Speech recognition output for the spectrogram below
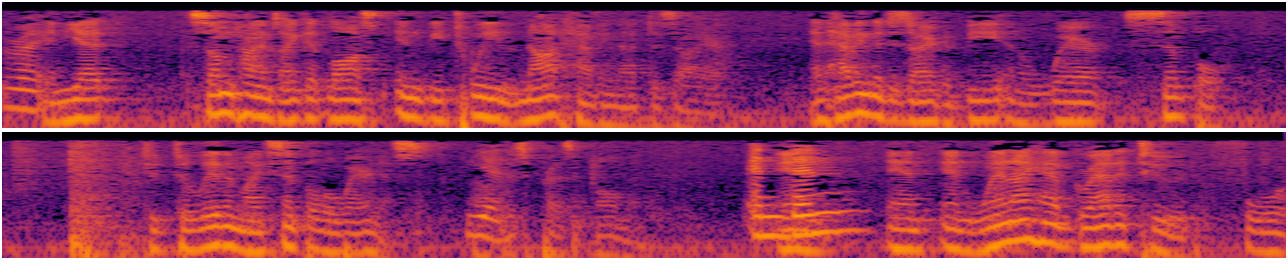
Right. And yet sometimes I get lost in between not having that desire and having the desire to be an aware, simple, to, to live in my simple awareness of yes. this present moment. And, and then. And, and when I have gratitude for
